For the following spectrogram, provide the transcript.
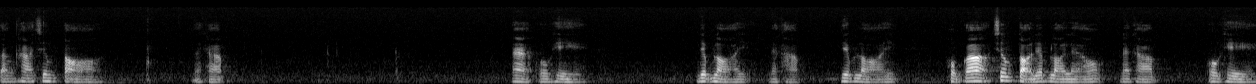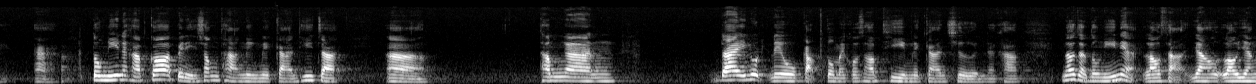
ตั้งค่าเชื่อมต่อนะครับ อะโอเค เรียบร้อยนะครับ เรียบร้อย ผมก็เชื่อมต่อเรียบร้อยแล้วนะครับ โอเค อะตรงนี้นะครับก็เป็นอีกช่องทางหนึ่งในการที่จะทำงานได้รวดเร็วกับตัว Microsoft Teams ในการเชิญนะครับ นอกจากตรงนี้เนี่ยเราสาเราเรายัง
